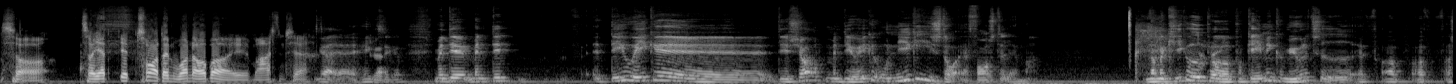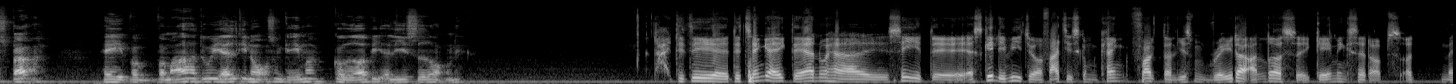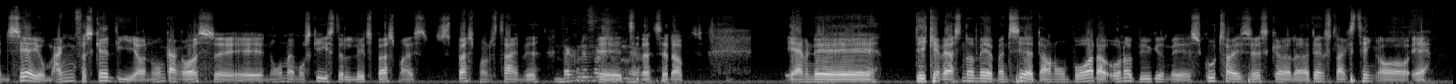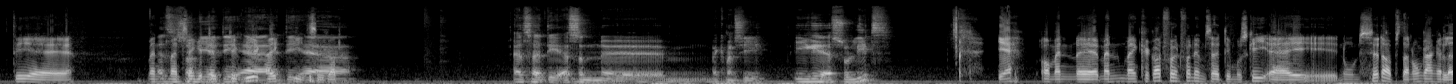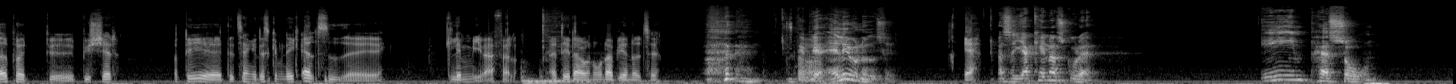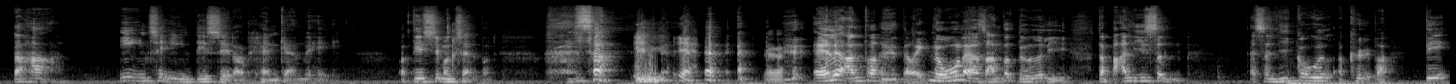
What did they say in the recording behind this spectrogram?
Så, så jeg, jeg tror, den one-upper øh, Martins her. Ja, ja, helt Ja. sikkert. Men det, men det, det er jo ikke... Øh, det er sjovt, men det er jo ikke unikke historier, forestiller jeg mig. Når man kigger ud på, på gaming communityet øh, og, og, og spørger, hey, hvor, hvor meget har du i alle dine år som gamer gået op i at lige sidde ordentligt? Nej, det, det, det tænker jeg ikke, det er. Nu har jeg øh, set øh, afskillige videoer faktisk omkring folk, der ligesom raider andres øh, gaming setups, og man ser jo mange forskellige, og nogle gange også øh, nogle, man måske stiller lidt spørgsmål, spørgsmålstegn ved Hvad kunne det for øh, eksempel til være? deres setups. Jamen, øh, det kan være sådan noget med, at man ser, at der er nogle borde, der er underbygget med skudtøjsæsker eller den slags ting, og ja, det er... Øh, man, altså, man tænker, det, det, virker ikke helt så godt. Altså, det er sådan, øh, hvad kan man sige, ikke er solidt. Ja, og man, øh, man, man kan godt få en fornemmelse af, at det måske er øh, nogle setups, der nogle gange er lavet på et øh, budget. Og det, øh, det tænker jeg, det skal man ikke altid øh, glemme i hvert fald. At det er der jo nogen, der bliver nødt til. Det bliver alle jo nødt til. Ja. Altså, jeg kender sgu da en person, der har en til en det setup, han gerne vil have. Og det er Simon Talbot. altså, Ja, alle andre, der er jo ikke nogen af os andre dødelige, der bare lige sådan, altså lige går ud og køber det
